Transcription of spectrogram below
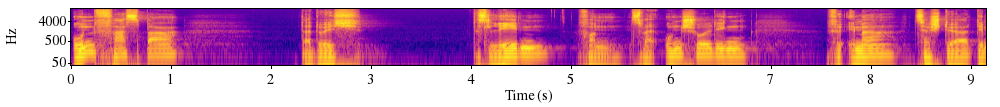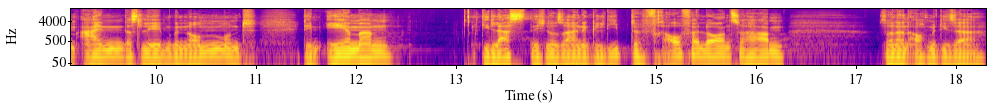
unfassbar dadurch das Leben von zwei Unschuldigen für immer zerstört, dem einen das Leben genommen und dem Ehemann die Last, nicht nur seine geliebte Frau verloren zu haben, sondern auch mit dieser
